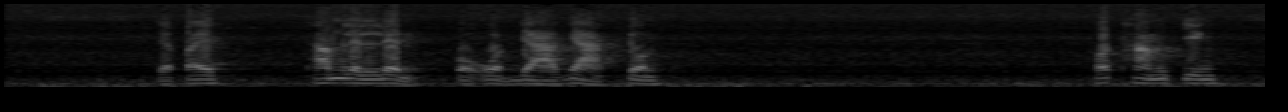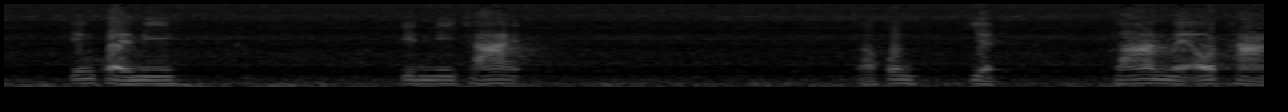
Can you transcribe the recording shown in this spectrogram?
ๆจะไปทำเล่นๆก็อดอยากอยากจนเพราะทำจริงจึงค่อยมีกินมีใช้แต่คนเกียดพลานไม่เอาทาน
